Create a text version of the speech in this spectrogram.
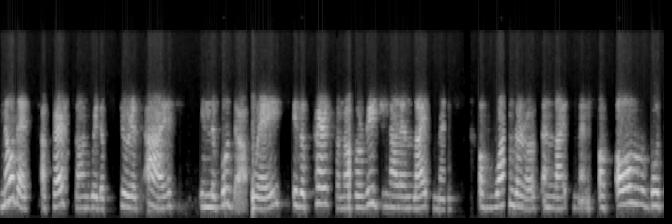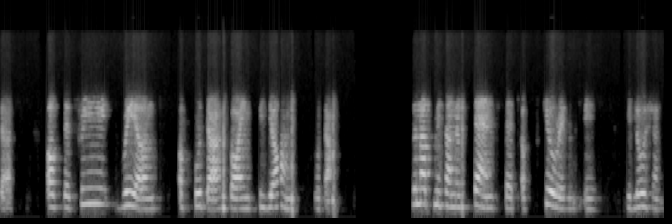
Know that a person with obscured eyes in the Buddha way is a person of original enlightenment, of wondrous enlightenment, of all Buddhas, of the three realms of Buddha going beyond Buddha. Do not misunderstand that obscuring is illusion.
